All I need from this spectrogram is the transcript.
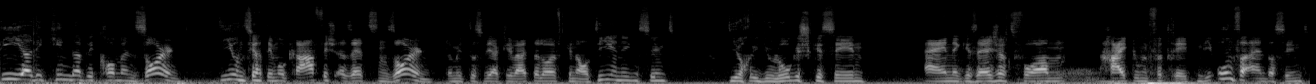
die ja die Kinder bekommen sollen, die uns ja demografisch ersetzen sollen, damit das Werk weiterläuft, genau diejenigen sind, die auch ideologisch gesehen eine Gesellschaftsform, Haltungen vertreten, die unvereinbar sind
